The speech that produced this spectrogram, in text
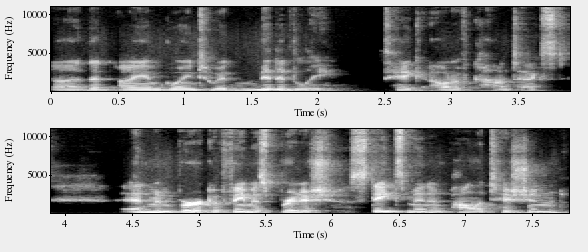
uh, that I am going to admittedly take out of context. Edmund Burke, a famous British statesman and politician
